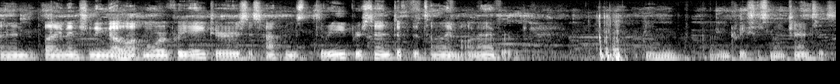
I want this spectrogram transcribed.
And by mentioning a lot more creators, this happens 3% of the time on average, increases my chances.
